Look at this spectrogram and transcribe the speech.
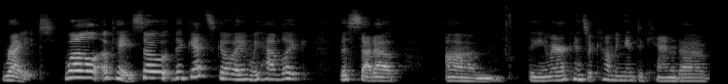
Right. Well, okay, so that gets going. We have like the setup. Um, the Americans are coming into Canada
